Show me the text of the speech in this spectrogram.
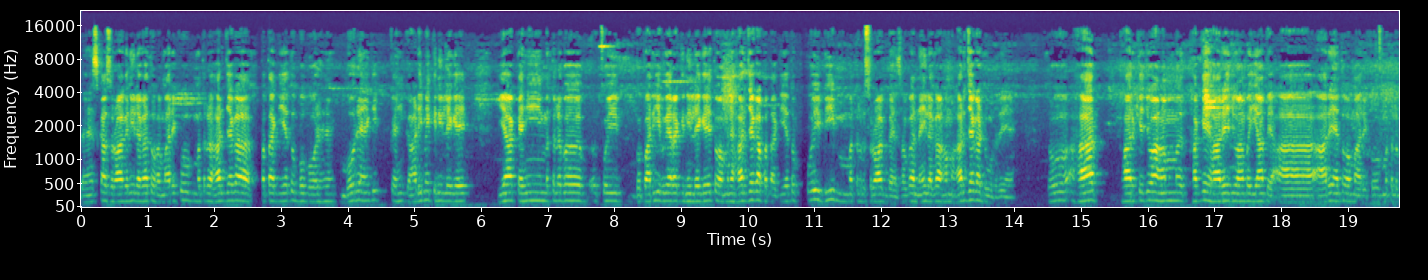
भैंस का सुराग नहीं लगा तो हमारे को मतलब हर जगह पता किया तो वो बोल रहे हैं बोल रहे हैं कि कहीं गाड़ी में किन्हीं ले गए या कहीं मतलब कोई व्यापारी वगैरह किन्हीं ले गए तो हमने हर जगह पता किया तो कोई भी मतलब सुराग भैंसों का नहीं लगा हम हर जगह ढूंढ रहे हैं। तो हर हार के जो हम थके हारे जो हम यहाँ पे आ, आ रहे हैं तो हमारे को मतलब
